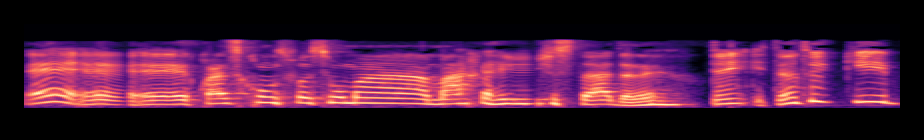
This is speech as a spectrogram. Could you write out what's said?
É, é, é quase como se fosse uma marca registrada, né? Tem, tanto que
